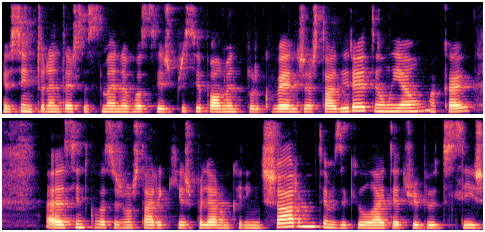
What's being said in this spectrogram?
Eu sinto durante esta semana vocês, principalmente porque Vênus já está direto em Leão, ok? Uh, sinto que vocês vão estar aqui a espalhar um bocadinho de charme. Temos aqui o Light Attributes diz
